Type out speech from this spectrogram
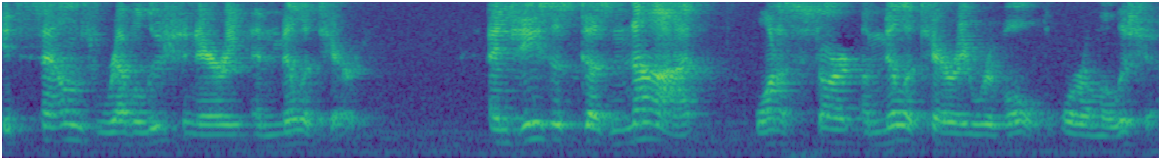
it sounds revolutionary and military. And Jesus does not want to start a military revolt or a militia.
